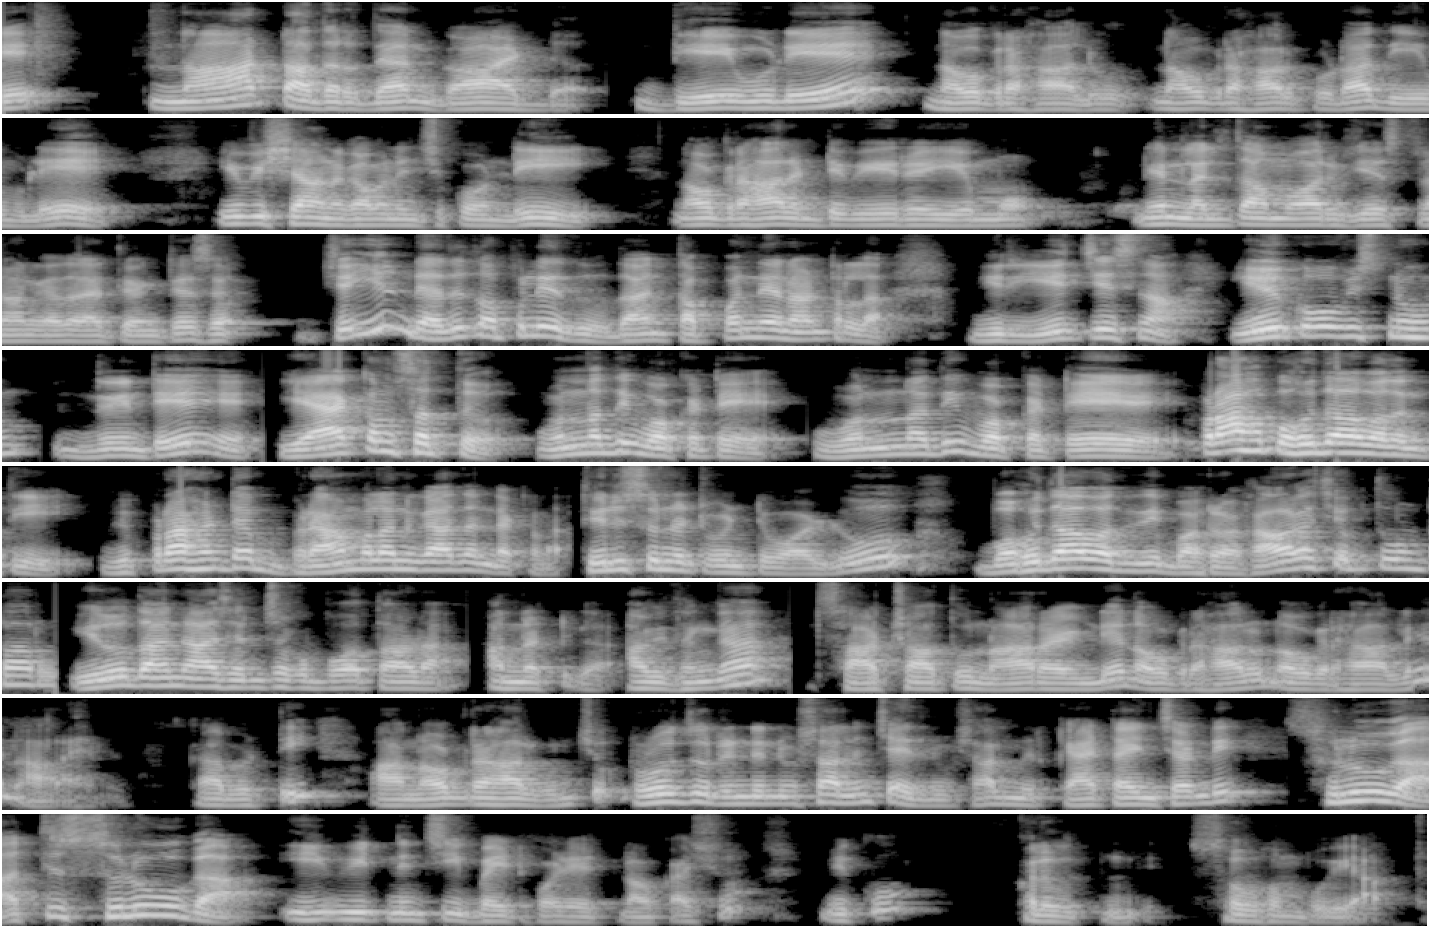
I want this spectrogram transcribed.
నాట్ అదర్ దాన్ గాడ్ దేవుడే నవగ్రహాలు. నవగ్రహాలు కూడా దేవుడే. ఈ విషయాన్ని గమనించుకోండి. నవగ్రహాలు అంటే వేరే ఏమో. నేను లలిత అమ్మవారికి చేస్తున్నాను కదా లేకపోతే వెంకటేశ్వర చెయ్యండి అది తప్పులేదు దాని తప్పని నేను అంటలా. మీరు ఏది చేసినా ఏకో విష్ణు అంటే ఏకం సత్ ఉన్నది ఒకటే ఉన్నది ఒకటే. విప్రాహ బహుదా వదంతి. విప్రాహ అంటే బ్రాహ్మలని కాదండి అక్కడ. తెలుసున్నటువంటి వాళ్ళు బహుదా వదంతి బహురకాలుగా చెప్తూ ఉంటారు. ఏదో దాన్ని ఆచరించకపోతాడా అన్నట్టుగా. ఆ విధంగా సాక్షాత్తు నారాయణే నవగ్రహాలు నవగ్రహాలే నారాయణ కాబట్టి ఆ నవగ్రహాల గురించి రోజు రెండు నిమిషాల నుంచి ఐదు నిమిషాలు మీరు కేటాయించండి. సులువుగా అతి సులువుగా ఈ వీటి నుంచి బయటపడే అవకాశం మీకు కలుగుతుంది. శుభం భూయాత్.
